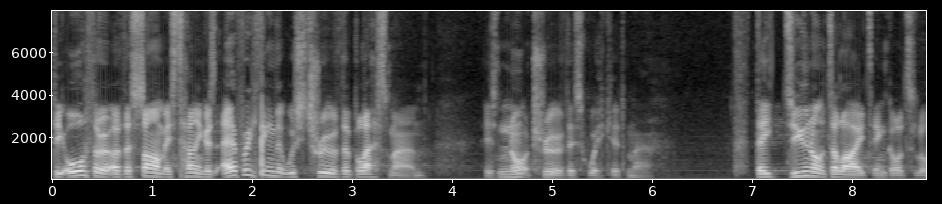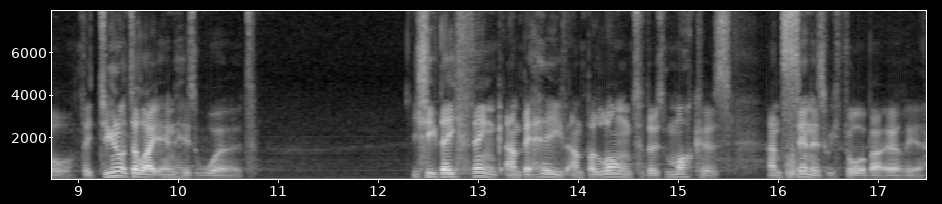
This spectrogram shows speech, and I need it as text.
The author of the psalm is telling us everything that was true of the blessed man is not true of this wicked man. They do not delight in God's law, they do not delight in his word. You see, they think and behave and belong to those mockers and sinners we thought about earlier.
